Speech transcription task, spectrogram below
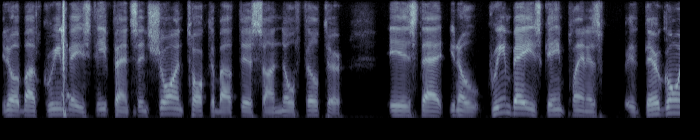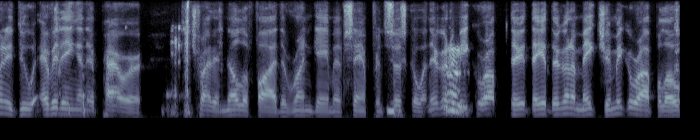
you know, about Green Bay's defense, and Sean talked about this on No Filter. Is that you know Green Bay's game plan is they're going to do everything in their power to try to nullify the run game of San Francisco, and they're going to be mm. Garopp- they they they're going to make Jimmy Garoppolo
